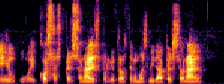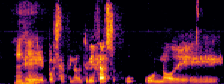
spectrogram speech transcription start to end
eh, cosas personales, porque todos tenemos vida personal, eh, pues al final utilizas uno de,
